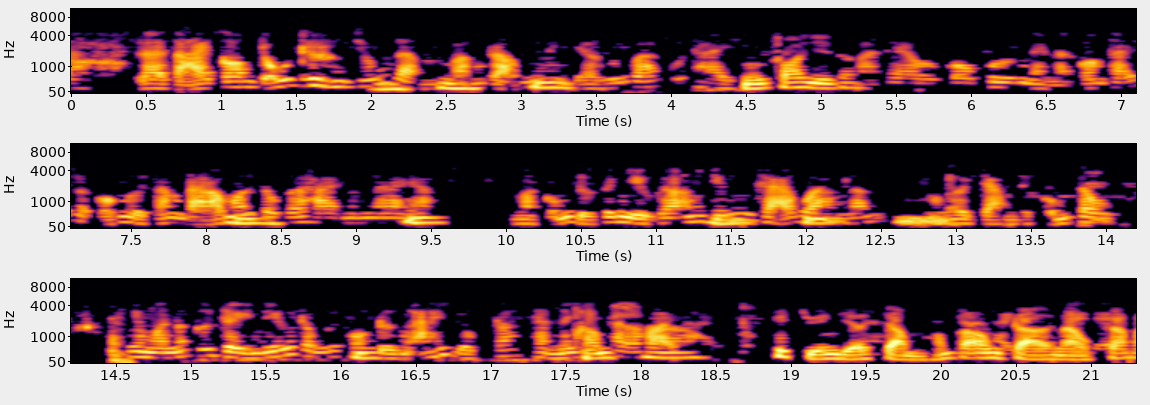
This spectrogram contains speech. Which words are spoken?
là là tại con chủ trương xuống làm ừ. bận rộn ừ. giờ quý bác của thầy không có gì đâu mà theo cô Phương này là con thấy là của người tam đạo mới ừ. tôi có hai năm nay à ừ. mà cũng được cái nhiều cái ấn chứng ừ. khả quan lắm ừ. mà người chồng thì cũng tu nhưng mà nó cứ trì nếu trong cái con đường ái dục đó thành nó không sao hỏi cái chuyện vợ chồng không có ông trời nào cấm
